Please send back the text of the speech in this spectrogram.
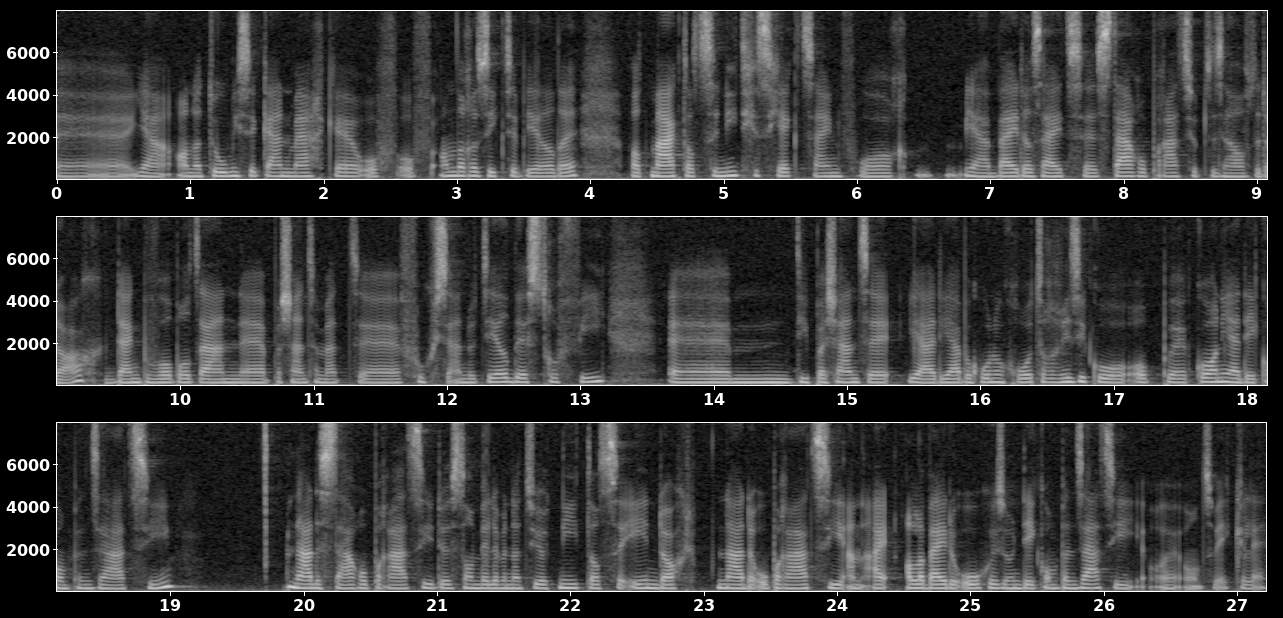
uh, ja, anatomische kenmerken of, of, andere ziektebeelden. Wat maakt dat ze niet geschikt zijn voor ja, beiderzijds staaroperatie op dezelfde dag. Denk bijvoorbeeld aan patiënten met uh, voegse endotheeldystrofie. Um, die patiënten ja, die hebben gewoon een groter risico op cornea-decompensatie na de staaroperatie. Dus dan willen we natuurlijk niet dat ze één dag na de operatie aan allebei de ogen zo'n decompensatie uh, ontwikkelen.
